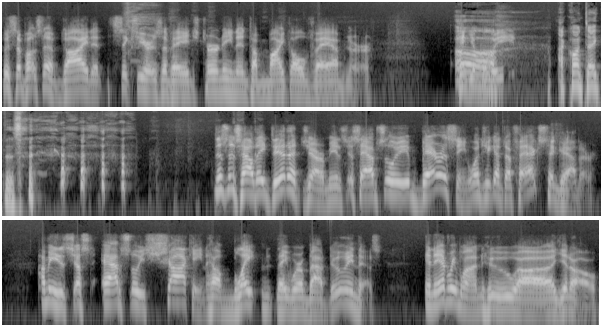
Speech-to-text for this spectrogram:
who's supposed to have died at six years of age, turning into Michael Vabner. Can oh, you believe? I can't take this. This is how they did it, Jeremy. It's just absolutely embarrassing once you get the facts together. I mean, it's just absolutely shocking how blatant they were about doing this. And everyone who, uh, you know,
